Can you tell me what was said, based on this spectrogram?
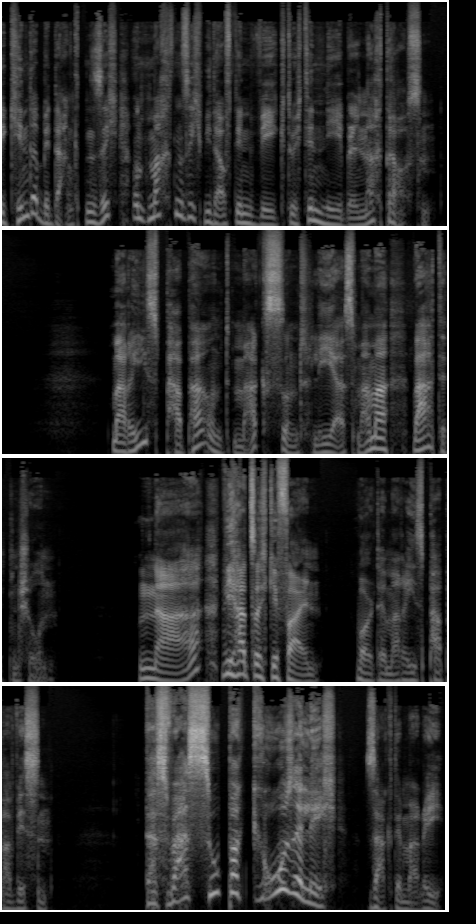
Die Kinder bedankten sich und machten sich wieder auf den Weg durch den Nebel nach draußen. Maries Papa und Max und Leas Mama warteten schon. Na, wie hat's euch gefallen? wollte Maries Papa wissen. Das war super gruselig, sagte Marie.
